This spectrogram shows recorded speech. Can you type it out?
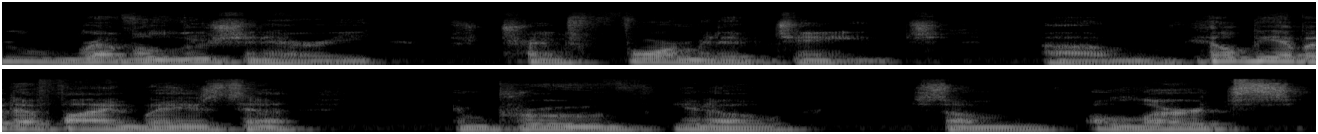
revolutionary, transformative change. Um, he'll be able to find ways to improve, you know, some alerts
